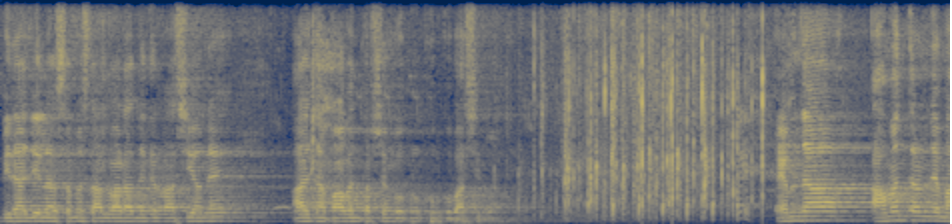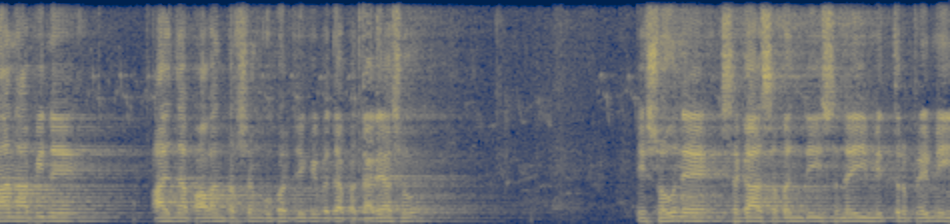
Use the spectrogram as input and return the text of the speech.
બિરાજેલા સમસ્ત આલવાડા નગરવાસીઓને આજના પાવન પ્રસંગો પર ખૂબ ખૂબ આશીર્વાદ. એમના આમંત્રણને માન આપીને આજના પાવન પ્રસંગ ઉપર જે કંઈ બધા પધાર્યા છો એ સૌને સગા સંબંધી, સ્નેહી, મિત્ર, પ્રેમી,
